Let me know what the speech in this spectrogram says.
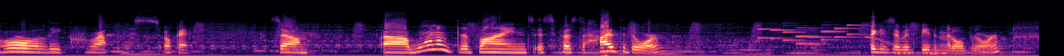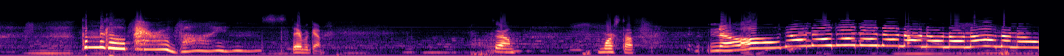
Holy crapness. Okay. So, uh, one of the vines is supposed to hide the door. Because it would be the middle door. The middle pair of vines. There we go. So, more stuff. No, no, no, no, no, no, no, no, no, no, no, no,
